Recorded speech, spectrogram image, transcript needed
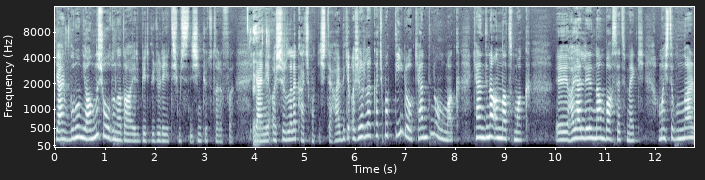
Yani bunun yanlış olduğuna dair bir güdüyle yetişmişsin işin kötü tarafı. Evet. Yani aşırılara kaçmak işte. Halbuki aşırılara kaçmak değil o. Kendin olmak, kendine anlatmak, e, hayallerinden bahsetmek. Ama işte bunlar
